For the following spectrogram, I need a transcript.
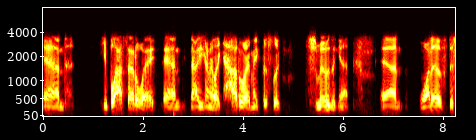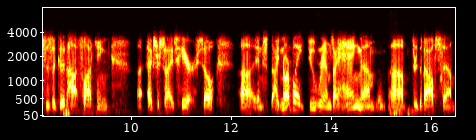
And you blast that away, and now you're going to like, how do I make this look smooth again? And one of this is a good hot flocking uh, exercise here. So, uh, and I normally do rims. I hang them uh, through the valve stem,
